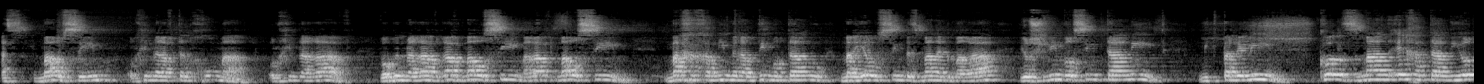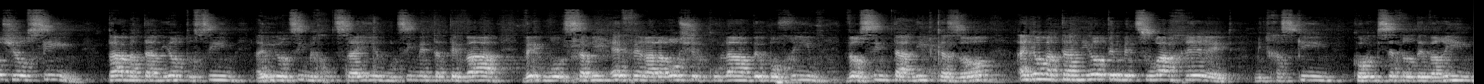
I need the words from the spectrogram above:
אז מה עושים? הולכים לרב תנחומה, הולכים לרב, ואומרים לרב, רב, מה עושים? הרב, מה עושים? מה חכמים מלמדים אותנו? מה היה עושים בזמן הגמרא? יושבים ועושים תענית, מתפללים. כל זמן איך התעניות שעושים. פעם התעניות עושים, היו יוצאים מחוץ לעיר, מוצאים את התיבה ושמים אפר על הראש של כולם ובוכים ועושים תענית כזו. היום התעניות הן בצורה אחרת, מתחזקים, קוראים ספר דברים,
